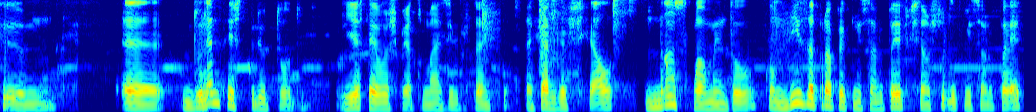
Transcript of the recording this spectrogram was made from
que uh, durante este período todo, e este é o aspecto mais importante, a carga fiscal não se aumentou, como diz a própria Comissão Europeia, porque isto é um estudo da Comissão Europeia,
